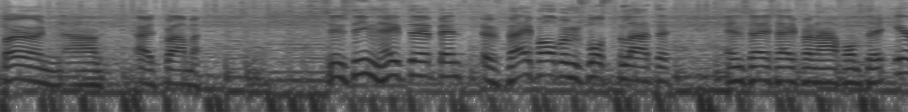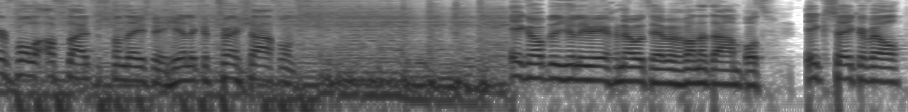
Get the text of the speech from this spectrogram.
Burn aan uitkwamen. Sindsdien heeft de band vijf albums losgelaten... en zijn zij vanavond de eervolle afsluiters van deze heerlijke trashavond. Ik hoop dat jullie weer genoten hebben van het aanbod. Ik zeker wel.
